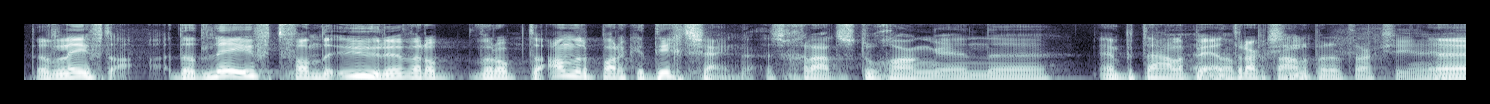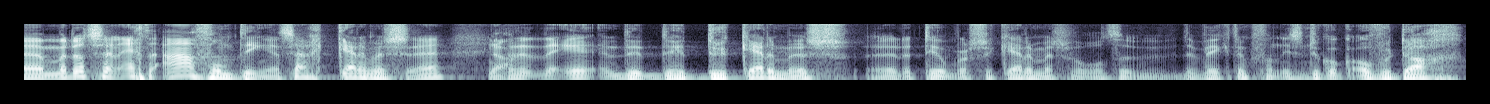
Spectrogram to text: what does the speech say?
Dat, leeft, dat leeft van de uren waarop, waarop de andere parken dicht zijn. Dat is gratis toegang en, eh, En betalen per en attractie. betalen per attractie. Ja. Eh, maar dat zijn echt avonddingen. Het zijn eigenlijk kermissen. Hè? Ja. De, de, de, de kermis, eh, de Tilburgse kermis bijvoorbeeld, daar weet ik het ook van, is natuurlijk ook overdag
